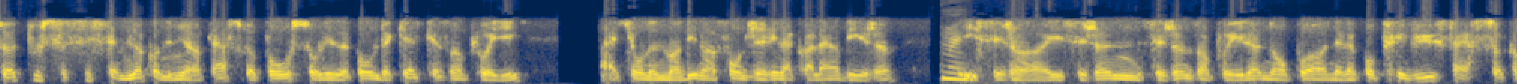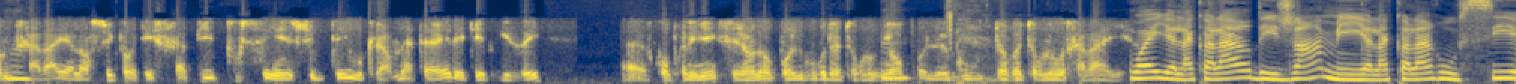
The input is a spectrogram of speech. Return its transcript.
ça, tout ce système-là qu'on a mis en place repose sur les épaules de quelques employés à qui on a demandé, dans le fond, de gérer la colère des gens. Et ces gens, et ces jeunes, ces jeunes employés-là n'ont pas, n'avaient pas prévu faire ça comme mm. travail. Alors ceux qui ont été frappés, poussés, insultés ou que leur matériel a été brisé, vous comprenez bien que ces gens-là n'ont pas le goût de retourner, n'ont pas le goût de retourner au travail. Oui, il y a la colère des gens, mais il y a la colère aussi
